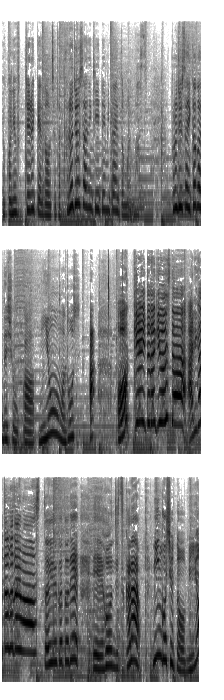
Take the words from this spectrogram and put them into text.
横に振ってるけどちょっとプロデューサーに聞いてみたいと思います。プロデューサーいかがでしょうか？ミヨーンはどうしあオッケーいただきました！ありがとうございます！ということで、えー本日からミンゴシュとミヨ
